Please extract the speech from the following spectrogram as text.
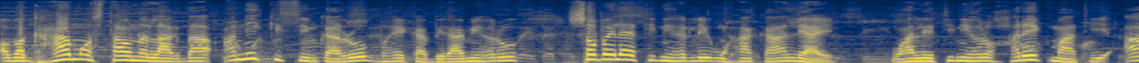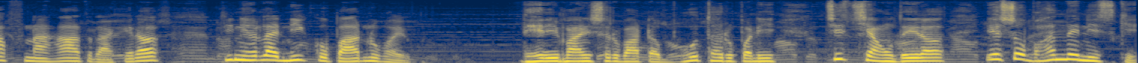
अब घाम अस्ताउन लाग्दा अनेक किसिमका रोग भएका बिरामीहरू सबैलाई तिनीहरूले उहाँ कहाँ ल्याए। उहाँले तिनीहरू हरेकमाथि आफ्ना हात राखेर तिनीहरूलाई निको पार्नुभयो। धेरै मानिसहरूबाट भूतहरू पनि चिच्याउँदै र यसो भन्दै निस्के।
